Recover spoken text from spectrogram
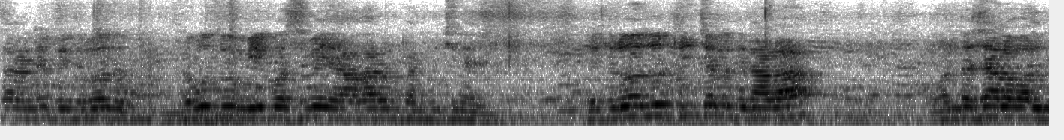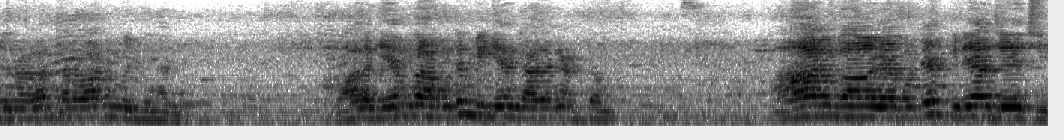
సార్ అంటే ప్రతిరోజు ప్రభుత్వం మీకోసమే ఆహారం కనిపించినది ప్రతిరోజు టీచర్లు తినాలా? వంటశాల వాళ్ళు తినాలా? తర్వాత మీరు తినండి. వాళ్ళకి ఏం కాకుండా మీకేం కాదని అర్థం. ఆహారం బాగాలేకుంటే ఫిర్యాదు చేయొచ్చు.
